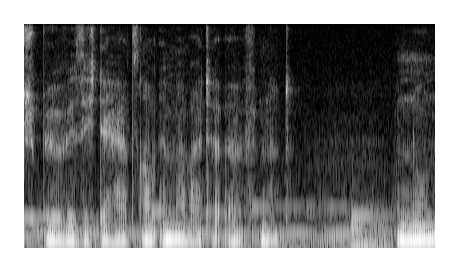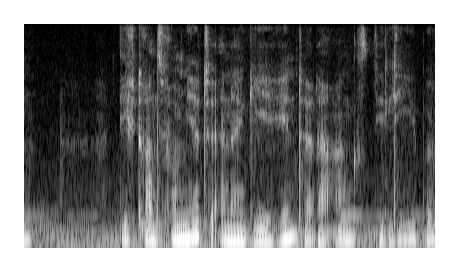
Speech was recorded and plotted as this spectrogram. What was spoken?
Spüre, wie sich der Herzraum immer weiter öffnet und nun die transformierte Energie hinter der Angst, die Liebe,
